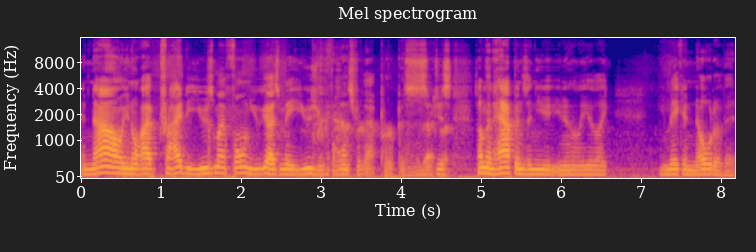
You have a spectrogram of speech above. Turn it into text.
And now, you know, I've tried to use my phone. You guys may use your phones for that purpose. So just something happens, and you, you know, you like, you make a note of it,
